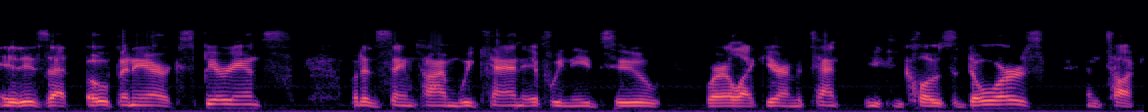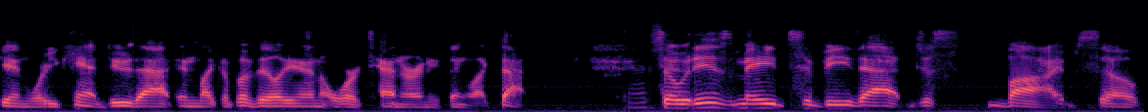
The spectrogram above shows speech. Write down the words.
it is that open air experience, but at the same time, we can, if we need to, where like you're in a tent, you can close the doors and tuck in where you can't do that in like a pavilion or a tent or anything like that. Gotcha. So it is made to be that just vibe. So,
